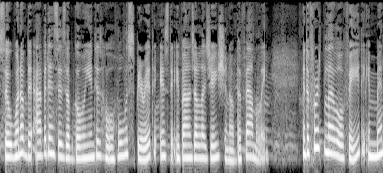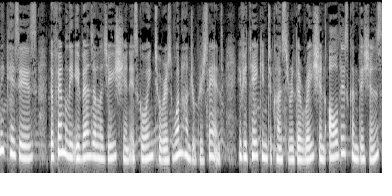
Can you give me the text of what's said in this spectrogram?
So, one of the evidences of going into the Holy Spirit is the evangelization of the family. In the first level of faith, in many cases, the family evangelization is going towards 100%. If you take into consideration all these conditions,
